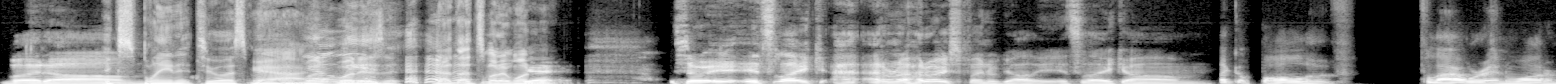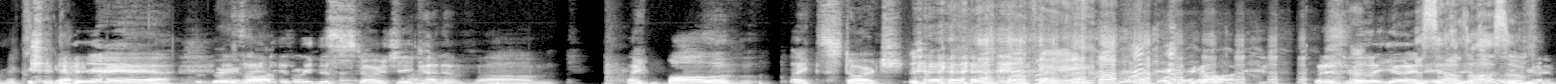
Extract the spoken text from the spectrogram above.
but um, Explain it to us, man. Yeah. What, Yeah, what we- is it? That- that's what I wanted. Yeah. So it, it's like I, I don't know how do I explain ugali. It's like um Like a ball of flour and water mixed together. yeah yeah. It's, It's like it's like this starchy kind of um like ball of like starch. Okay. But it's really good. This It's- sounds it's really awesome. good.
